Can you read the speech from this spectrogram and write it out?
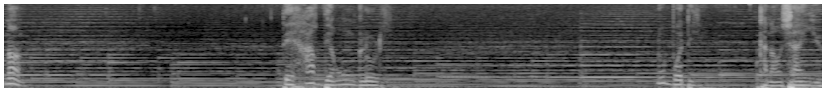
None. They have their own glory. Nobody can outshine you.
